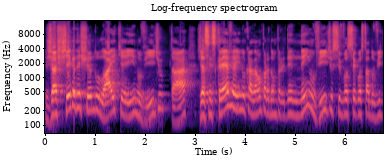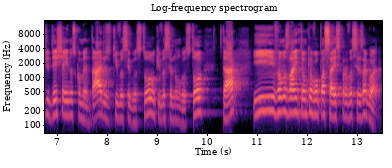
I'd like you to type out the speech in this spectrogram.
já chega deixando o like aí no vídeo, tá? Já se inscreve aí no canal para não perder nenhum vídeo. Se você gostar do vídeo, deixa aí nos comentários o que você gostou, o que você não gostou, tá? E vamos lá então que eu vou passar isso para vocês agora.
